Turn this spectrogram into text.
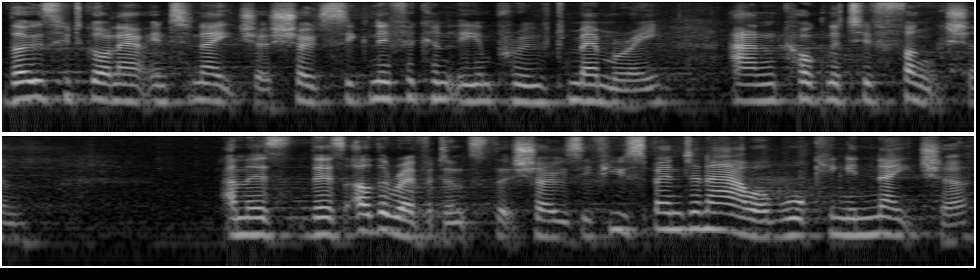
those who'd gone out into nature showed significantly improved memory and cognitive function. And there's, there's other evidence that shows if you spend an hour walking in nature,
